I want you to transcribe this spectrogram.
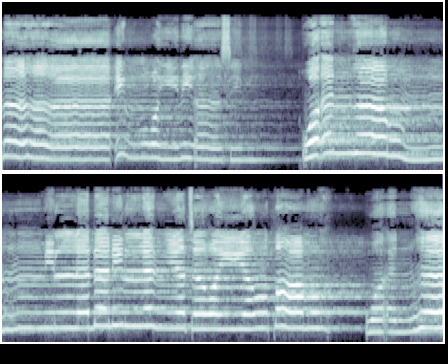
ماء غير آس وأنهار من لبن لم يتغير طعمه وأنهار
